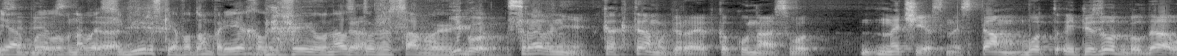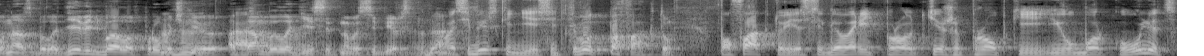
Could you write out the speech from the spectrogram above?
Я Новосибирске. был в да. Новосибирске, а потом приехал еще и у нас Да. то же самое. Егор, сравни, как там убирают, как у нас, вот на честность. Там вот эпизод был, да, у нас было 9 баллов пробочки, а, там было 10 в Новосибирске. В Да? Новосибирске 10. И вот по факту. По факту, если говорить про те же пробки и уборку улиц,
